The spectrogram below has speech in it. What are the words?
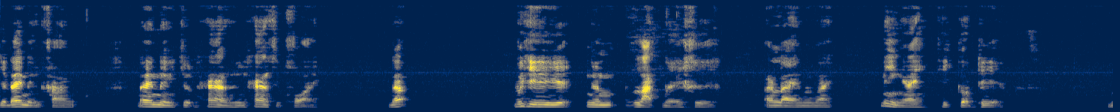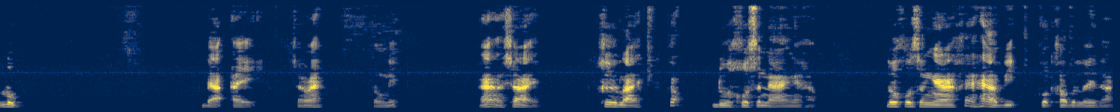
จะได้1ครั้ง ได้1.5ถึง50คอยและวิธีเงินหลักเลยคือ อะไรรู้ไหมนี่ไงที่กดที่รูปแบบไอใช่ไหมตรงนี้อ่าใช่ คืออะไรก็ดูโฆษณาไงครับ ดูโฆษณาแค่5วิกดเข้าไปเลยนะ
